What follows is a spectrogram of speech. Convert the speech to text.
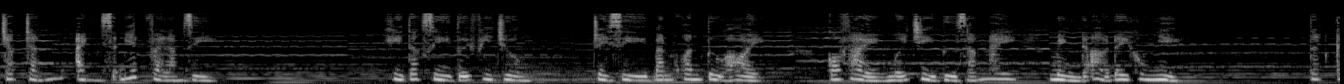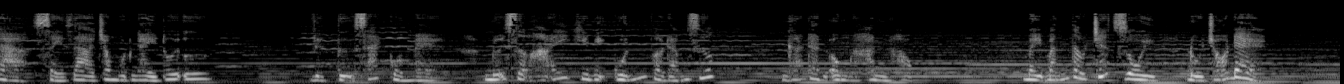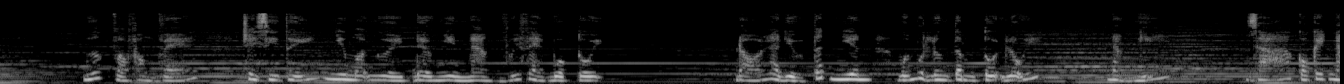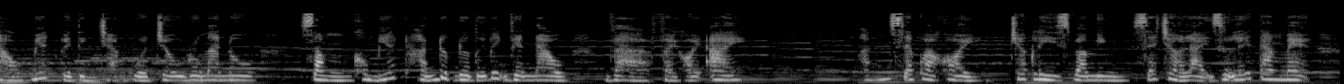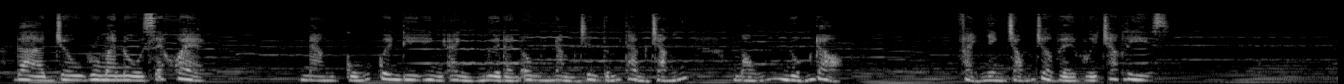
chắc chắn anh sẽ biết phải làm gì. Khi taxi tới phi trường, Tracy băn khoăn tự hỏi, có phải mới chỉ từ sáng nay mình đã ở đây không nhỉ? Tất cả xảy ra trong một ngày thôi ư? Việc tự sát của mẹ, nỗi sợ hãi khi bị cuốn vào đám rước, gã đàn ông hằn học. Mày bắn tao chết rồi, đồ chó đẻ. Bước vào phòng vé, Tracy thấy như mọi người đều nhìn nàng với vẻ buộc tội. Đó là điều tất nhiên với một lương tâm tội lỗi. Nàng nghĩ, giá có cách nào biết về tình trạng của Joe Romano, xong không biết hắn được đưa tới bệnh viện nào và phải gọi ai. Hắn sẽ qua khỏi, Charlie và mình sẽ trở lại dự lễ tang mẹ và Joe Romano sẽ khỏe. Nàng cố quên đi hình ảnh người đàn ông nằm trên tấm thảm trắng, máu nhuốm đỏ phải nhanh chóng trở về với Charlie.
